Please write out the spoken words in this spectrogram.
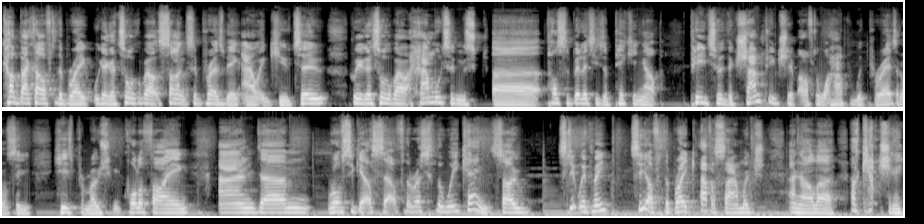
come back after the break. We're going to talk about Sainz and Perez being out in Q2. We're going to talk about Hamilton's uh, possibilities of picking up P2 the championship after what happened with Perez and obviously his promotion in qualifying. And um, we'll obviously get us set up for the rest of the weekend. So stick with me. See you after the break. Have a sandwich and I'll, uh, I'll catch you in a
